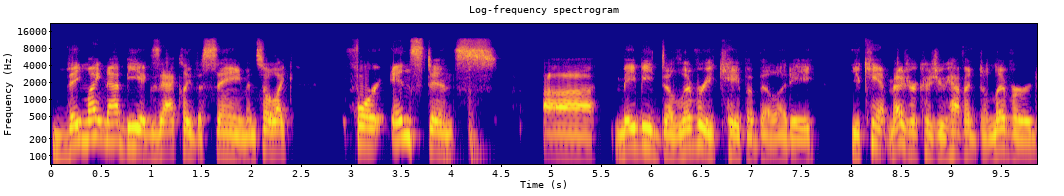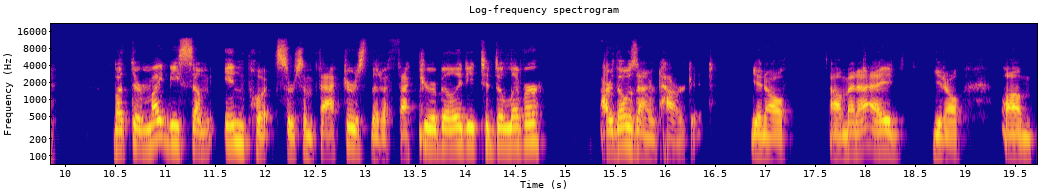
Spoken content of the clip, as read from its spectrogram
they might not be exactly the same. And so, like, for instance, uh, maybe delivery capability you can't measure because you haven't delivered, but there might be some inputs or some factors that affect your ability to deliver. Are those on target? You know, um, and I, you know, um,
